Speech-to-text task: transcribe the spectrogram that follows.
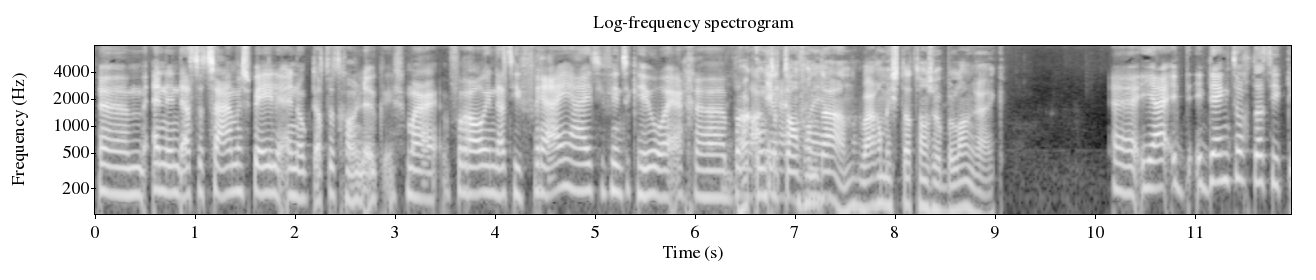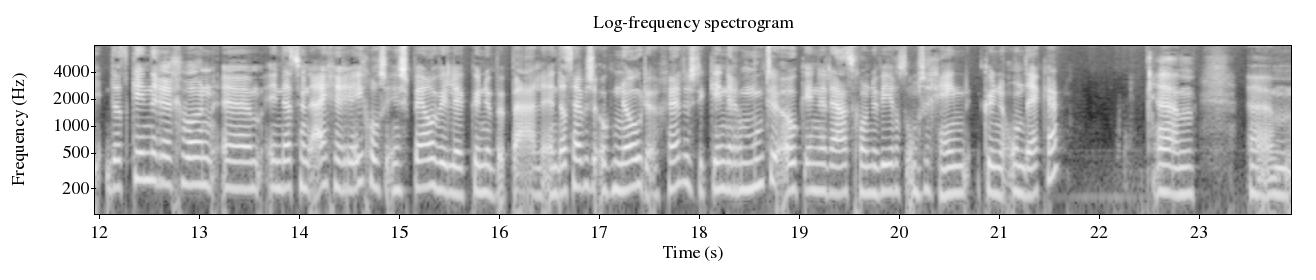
Ehm, en inderdaad het samenspelen en ook dat het gewoon leuk is. Maar vooral inderdaad die vrijheid, die vind ik heel erg eh belangrijk. Waar komt dat dan vandaan? Waarom is dat dan zo belangrijk? Eh, ja, ik, ik denk toch dat, die, dat kinderen gewoon ehm inderdaad hun eigen regels in spel willen kunnen bepalen. En dat hebben ze ook nodig. Hè? Dus de kinderen moeten ook inderdaad gewoon de wereld om zich heen kunnen ontdekken. Ehm, ehm,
